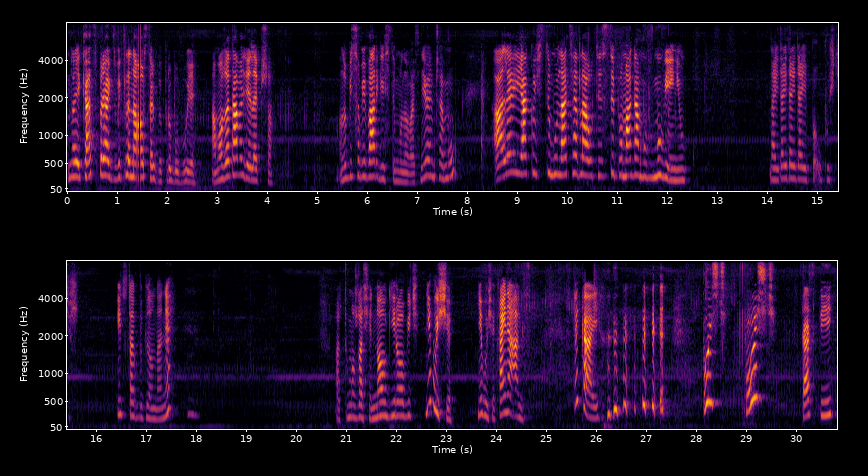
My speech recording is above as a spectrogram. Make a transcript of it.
No i Kacper jak zwykle na ostach wypróbowuje. A może ta będzie lepsza. On lubi sobie wargi stymulować. Nie wiem czemu, ale jakoś stymulacja dla autysty pomaga mu w mówieniu. Daj, daj, daj, daj, bo upuścisz. I to tak wygląda, nie? A tu można się nogi robić. Nie bój się. Nie bój się. Keine Angst. Czekaj. puść. Puść. Kaspi.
